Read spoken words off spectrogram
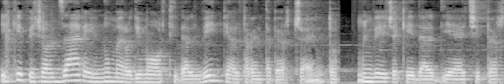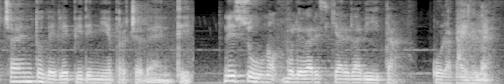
il che fece alzare il numero di morti dal 20 al 30%, invece che dal 10% delle epidemie precedenti. Nessuno voleva rischiare la vita o la pelle.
